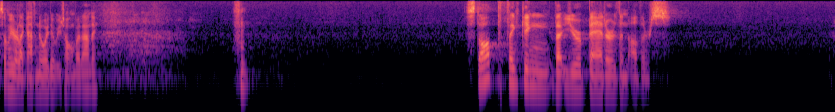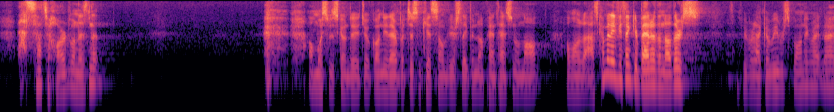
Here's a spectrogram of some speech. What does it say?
Some of you are like, "I have no idea what you're talking about, Andy." Stop thinking that you're better than others. That's such a hard one, isn't it? I almost was going to do a joke on you there, but just in case some of you are sleeping, not paying attention or not, I wanted to ask how many of you think you're better than others? Some people are like, Are we responding right now?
